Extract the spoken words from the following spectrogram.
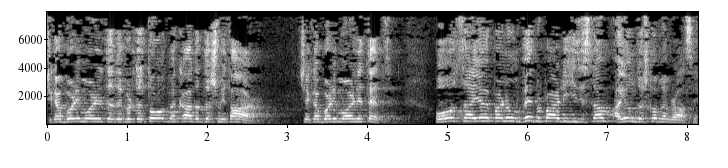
që ka bërë imoralitet dhe vërtetohet me katër dëshmitarë, që ka bërë imoralitet, Ose ajo e pranon vetë përpara ligjit islam, ajo ndëshkohet me vrasje.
